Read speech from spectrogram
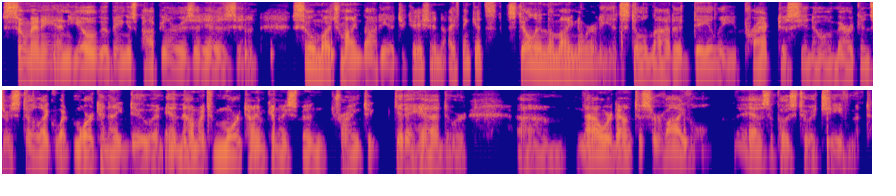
so many, and yoga being as popular as it is, and so much mind body education, I think it's still in the minority. It's still not a daily practice. You know, Americans are still like, what more can I do? And, and how much more time can I spend trying to get ahead or um, now we're down to survival as opposed to achievement.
